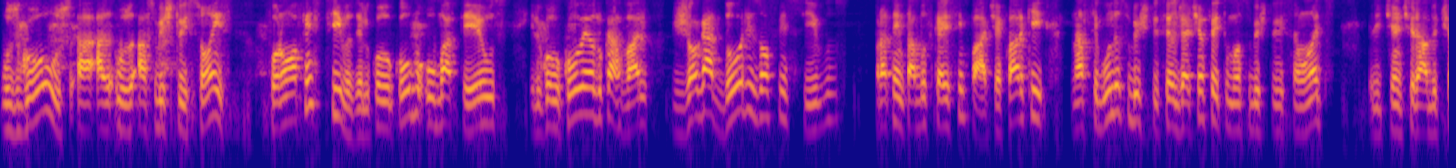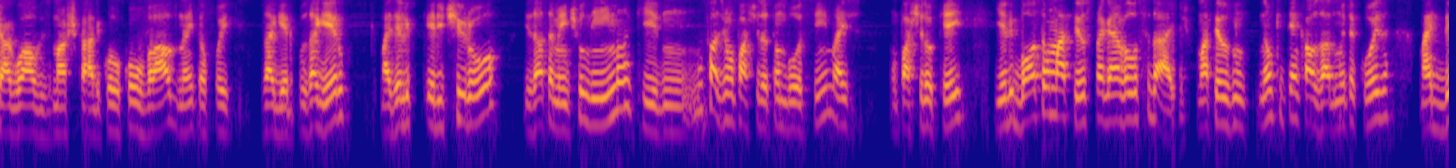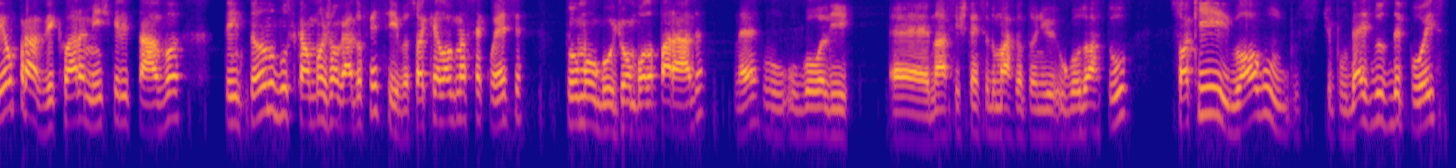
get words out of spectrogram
os gols, a, a, as substituições foram ofensivas. Ele colocou o Matheus, ele colocou o Leandro Carvalho, jogadores ofensivos para tentar buscar esse empate. É claro que na segunda substituição ele já tinha feito uma substituição antes, ele tinha tirado o Thiago Alves machucado e colocou o Valdo, né? Então foi zagueiro por zagueiro. Mas ele, ele tirou exatamente o Lima, que não fazia uma partida tão boa assim, mas uma partida ok, e ele bota o Matheus para ganhar velocidade. O Matheus, não, não que tenha causado muita coisa, mas deu para ver claramente que ele estava tentando buscar uma jogada ofensiva. Só que logo na sequência toma o gol de uma bola parada, né? O, o gol ali é, na assistência do Marco Antônio, o gol do Arthur. Só que logo, tipo, 10 minutos depois,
